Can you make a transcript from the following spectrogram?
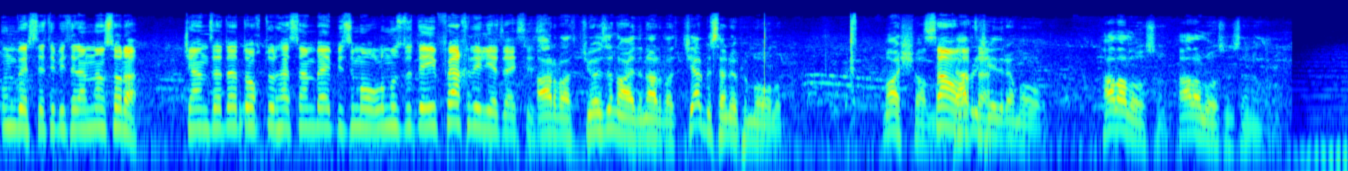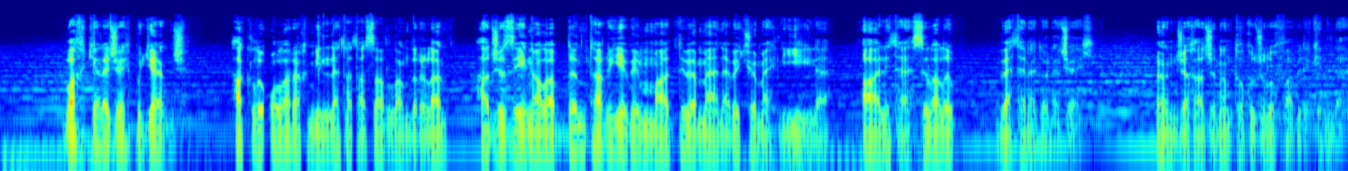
Universiteti bitirəndən sonra Gəncədə doktor Həsən bəy bizim oğlumuzdur deyib fəxr eləyəcəksiniz. Arvad gözün aydın Arvad. Gel bir sen öpüm oğlum. Maşallah. Sağ ol Tebrik ata. ederim oğul. Halal olsun. Halal olsun sana oğlum. Vaxt gələcək bu gənc, haqlı olaraq millət atası adlandırılan Hacı Zeynalabdin Tağıyevin maddi və mənəvi köməkliyi ilə ali təhsil alıb vətənə dönəcək. Öncə Hacının toxuculuq fabrikində,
